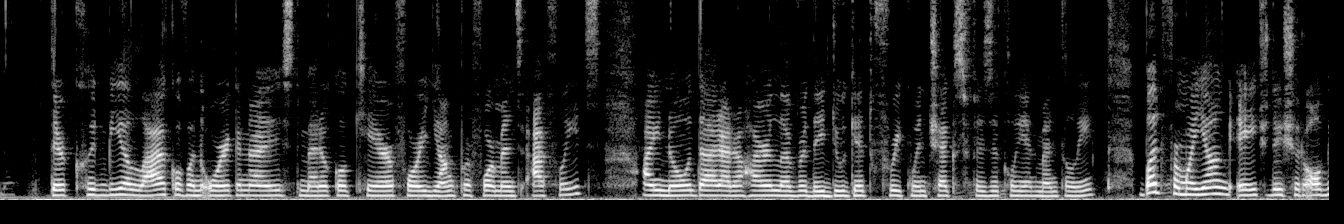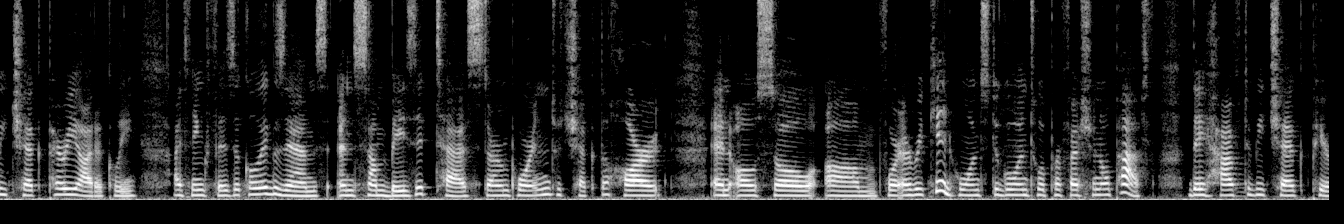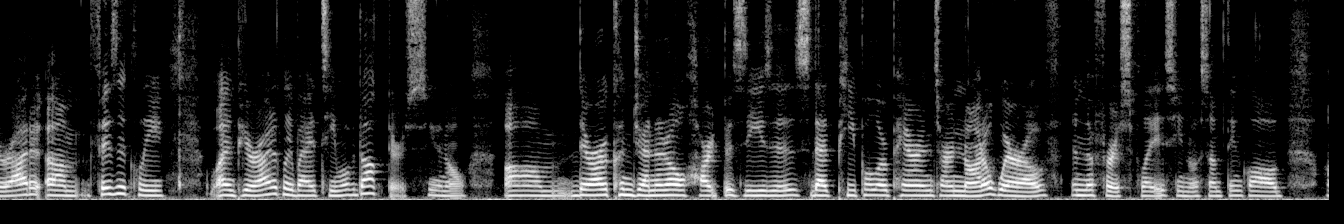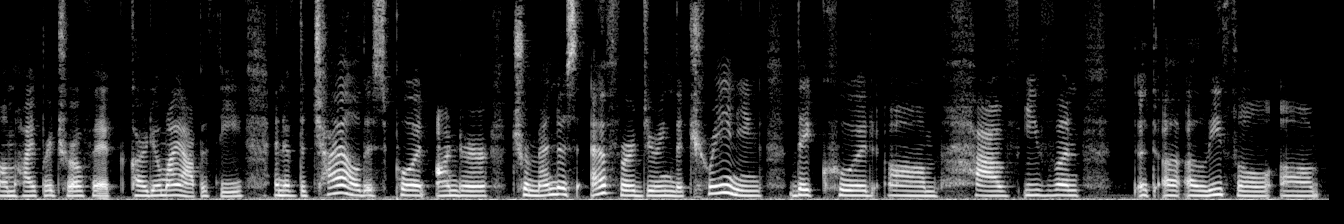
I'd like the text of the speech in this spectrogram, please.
there could be a lack of an organized medical care for young performance athletes. I know that at a higher level they do get frequent checks physically and mentally, but from a young age they should all be checked periodically. I think physical exams and some basic tests are important to check the heart and also um, for every kid who wants to go into a professional path they have to be checked periodic um, physically and periodically by a team of doctors you know Um, there are congenital heart diseases that people or parents are not aware of in the first place, you know, something called um, hypertrophic cardiomyopathy. And if the child is put under tremendous effort during the training, they could um, have even a, a lethal um,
